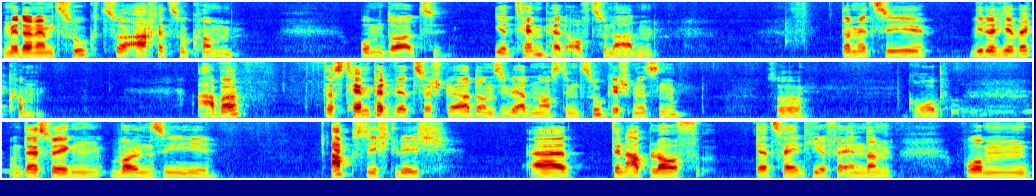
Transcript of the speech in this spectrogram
mit einem Zug zur Ache zu kommen, um dort ihr Tempad aufzuladen, damit sie wieder hier wegkommen. Aber das Tempad wird zerstört und sie werden aus dem Zug geschmissen. So grob. Und deswegen wollen sie absichtlich äh, den Ablauf der Zeit hier verändern, um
